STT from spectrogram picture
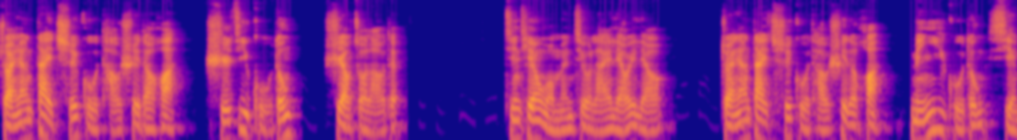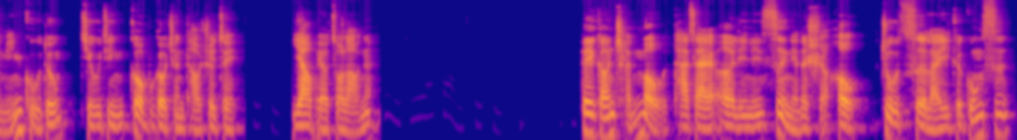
转让代持股逃税的话，实际股东是要坐牢的。今天我们就来聊一聊，转让代持股逃税的话。名义股东、显名股东究竟构不构成逃税罪？要不要坐牢呢？被告人陈某，他在二零零四年的时候注册了一个公司，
